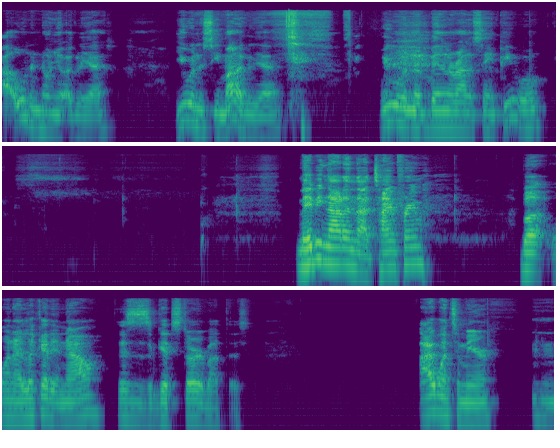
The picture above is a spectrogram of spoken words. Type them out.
I wouldn't have known your ugly ass. You wouldn't have seen my ugly ass. we wouldn't have been around the same people. maybe not in that time frame, but when I look at it now, this is a good story about this. I went to Muir, Mm-hmm.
